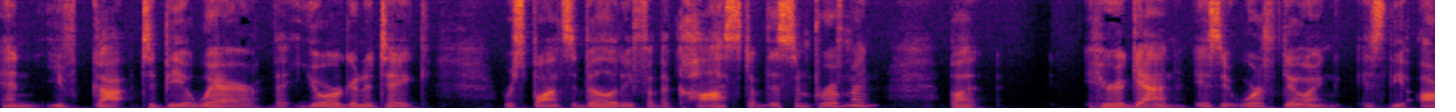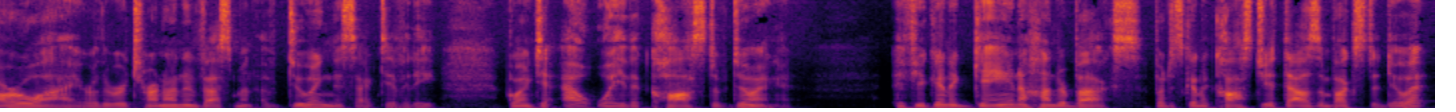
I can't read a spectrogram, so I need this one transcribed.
And you've got to be aware that you're going to take responsibility for the cost of this improvement, but here again, is it worth doing? Is the ROI or the return on investment of doing this activity going to outweigh the cost of doing it? If you're going to gain a hundred bucks, but it's going to cost you a thousand bucks to do it,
